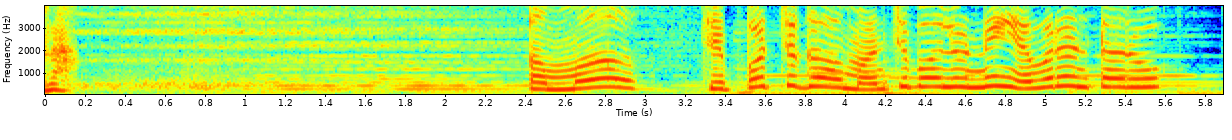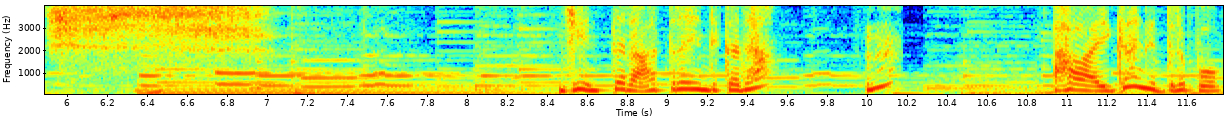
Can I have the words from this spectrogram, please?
రా. అమ్మా చెప్పొచ్చుగా మంచి బాలుణ్ణి ఎవరంటారు? ఇంత రాత్రైంది కదా? హాయిగా నిద్రపో.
